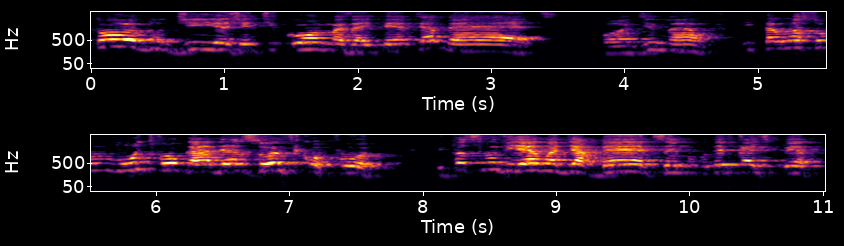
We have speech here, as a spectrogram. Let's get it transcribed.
todo dia, a gente come, mas aí tem a diabetes. Pode não. Então, nós somos muito folgados, é a zona de conforto. Então, se não vier uma diabetes aí para poder ficar esperto,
